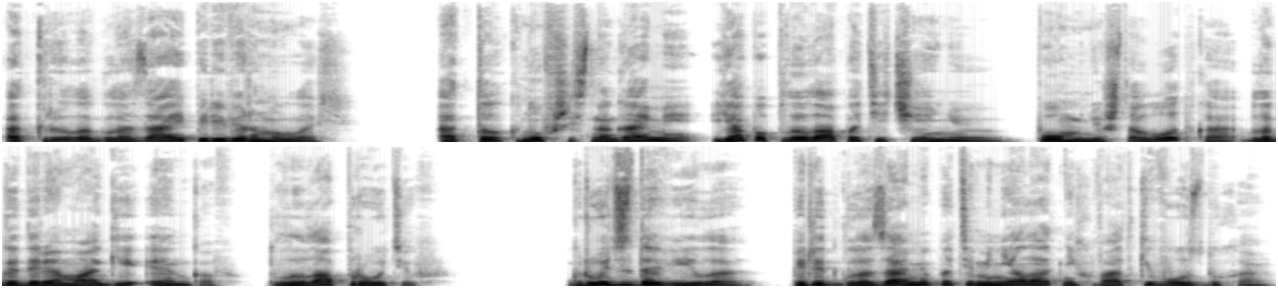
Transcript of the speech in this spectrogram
открыла глаза и перевернулась. Оттолкнувшись ногами, я поплыла по течению, помню, что лодка, благодаря магии энков, плыла против. Грудь сдавила, перед глазами потемнело от нехватки воздуха.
